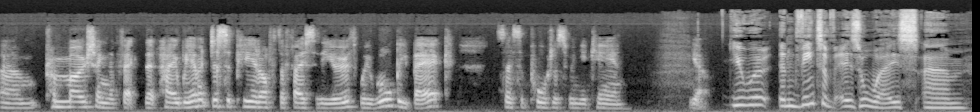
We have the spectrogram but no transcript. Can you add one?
um, promoting the fact that, hey, we haven't disappeared off the face of the earth. We will be back. So support us when you can. Yeah. You were inventive as always. Um,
